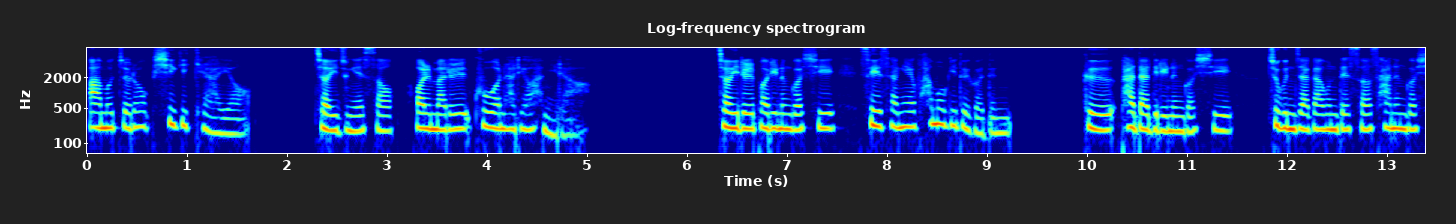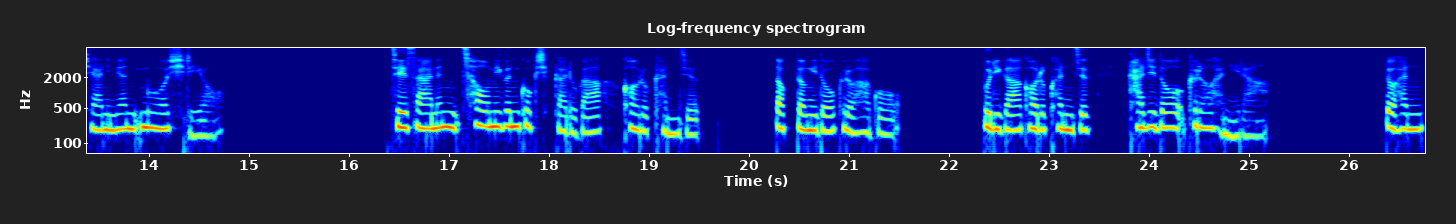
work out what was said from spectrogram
아무쪼록 시기케 하여 저희 중에서 얼마를 구원하려 함이라. 저희를 버리는 것이 세상의 화목이 되거든 그 받아들이는 것이 죽은 자 가운데서 사는 것이 아니면 무엇이리요? 제사하는 처음 익은 곡식가루가 거룩한즉 떡덩이도 그러하고 뿌리가 거룩한즉 가지도 그러하니라. 또한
